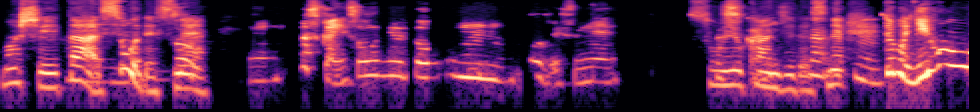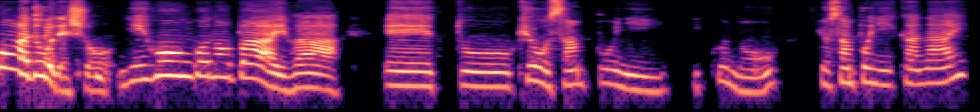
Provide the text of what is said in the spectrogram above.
もしたす、そうですね。確かにそう言うと、うん、そうですね。そういう感じですね。うん、でも日本語はどうでしょう、日本語の場合は、えっ、と、今日散歩に行くの？今日散歩に行かない？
